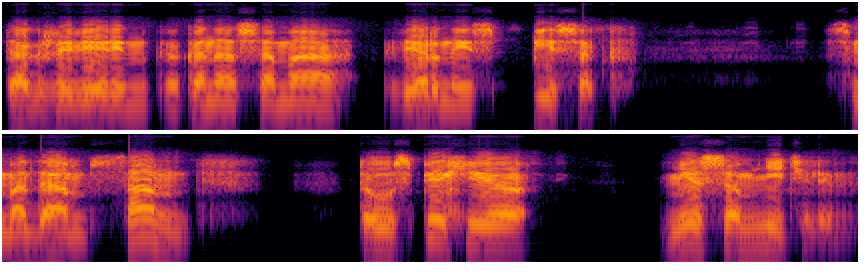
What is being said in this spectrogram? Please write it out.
так же верен, как она сама, верный список с мадам Санд, то успех ее несомнителен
